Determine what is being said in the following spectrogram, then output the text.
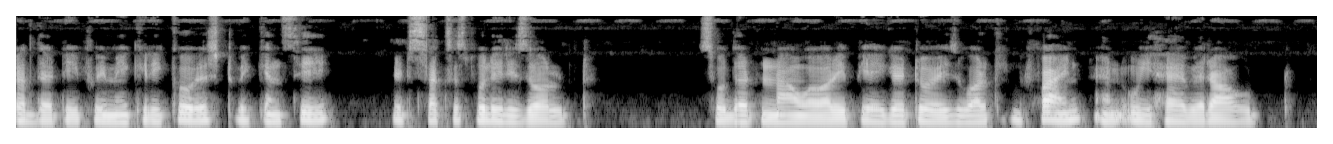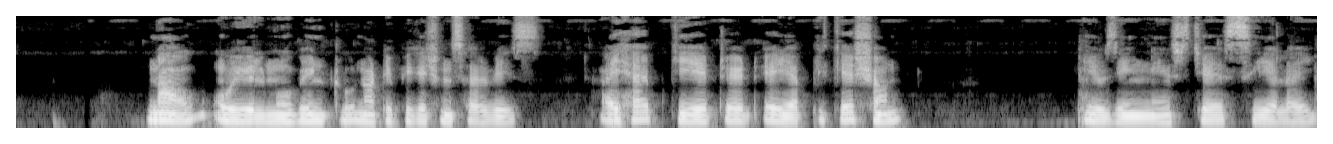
after that if we make a request we can see it's successfully resolved so that now our API gateway is working fine and we have a route. Now we will move into notification service. I have created a application using Nest.js CLI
